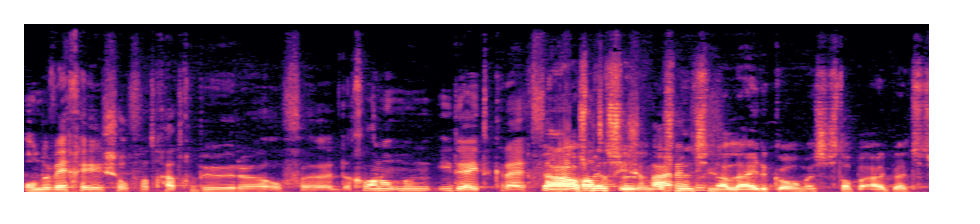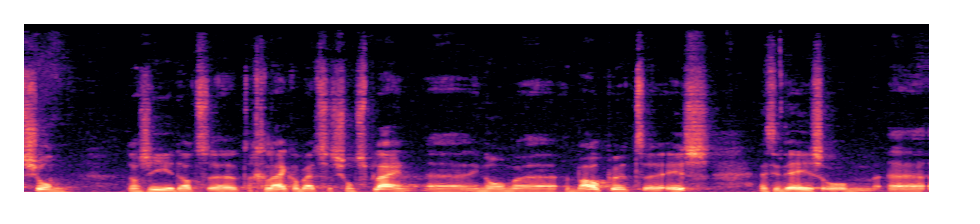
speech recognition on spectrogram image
onderweg is of wat gaat gebeuren? Of eh, gewoon om een idee te krijgen van Ja, wat het is en mensen, waar als mensen naar Leiden komen en ze stappen uit bij het station, dan zie je dat eh tegelijk al bij het stationsplein eh, een enorme bouwput is. Het idee is om eh, eh,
